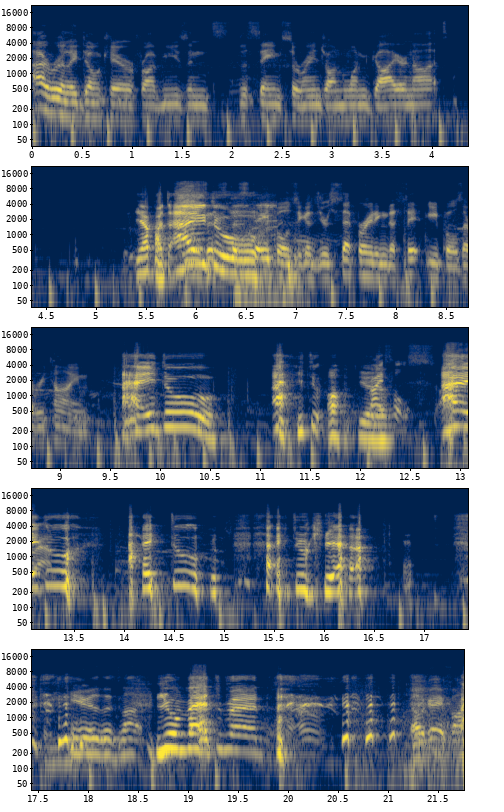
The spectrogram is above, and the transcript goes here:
I really don't care if I'm using the same syringe on one guy or not. Yeah, but I Because it's the do! staples because you're separating the staples every time. I do! I do! Oh, you know. Rifles. on I the do! I do! I do care! Because it's not. you madman! Okay, fine.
